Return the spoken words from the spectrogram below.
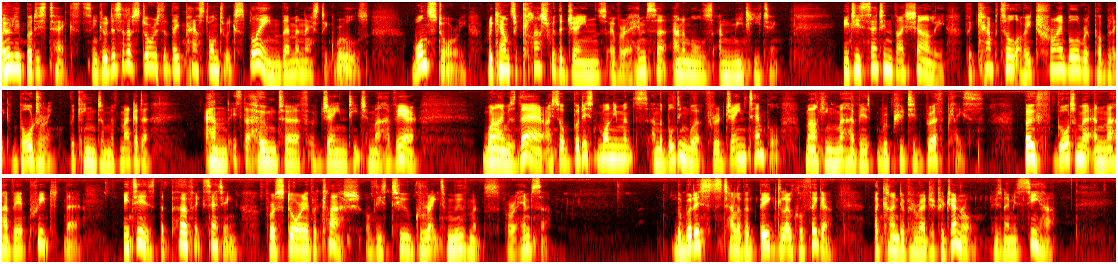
Early Buddhist texts include a set of stories that they passed on to explain their monastic rules. One story recounts a clash with the Jains over ahimsa, animals, and meat eating. It is set in Vaishali, the capital of a tribal republic bordering the kingdom of Magadha, and it's the home turf of Jain teacher Mahavir. When I was there, I saw Buddhist monuments and the building work for a Jain temple marking Mahavir's reputed birthplace. Both Gautama and Mahavir preached there. It is the perfect setting for a story of a clash of these two great movements for ahimsa. The Buddhists tell of a big local figure, a kind of hereditary general, whose name is Siha.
